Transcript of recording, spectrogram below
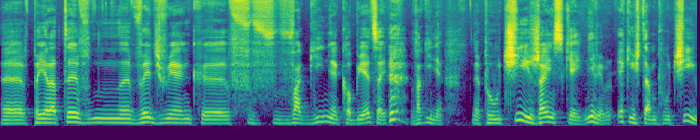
e, pejoratywny wydźwięk e, w, waginie kobiecej, waginie, e, płci żeńskiej, nie wiem, jakiejś tam płci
